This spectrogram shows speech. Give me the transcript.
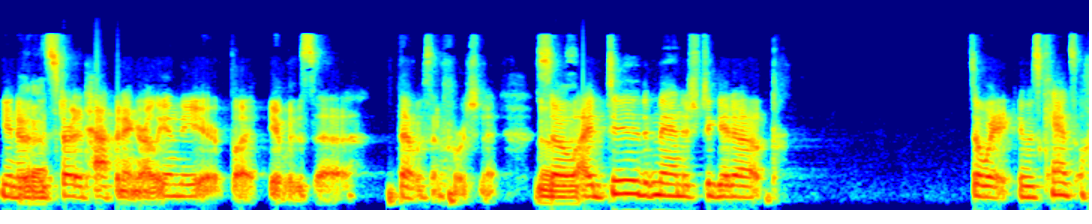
you know, Yeah. that started happening early in the year, but it was, uh, that was unfortunate. No, so no. I did manage to get up. So wait, it was canceled.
